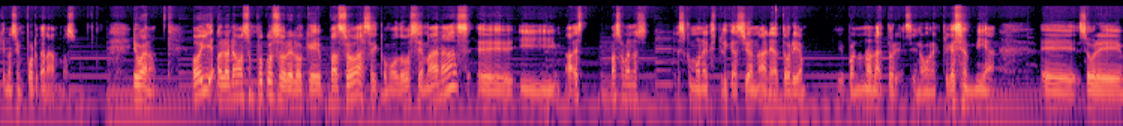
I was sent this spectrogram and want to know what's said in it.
que nos importan a ambos. Y bueno, hoy hablaremos un poco sobre lo que pasó hace como dos semanas eh, y ah, más o menos es como una explicación aleatoria, bueno, no aleatoria, sino una explicación mía eh, sobre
